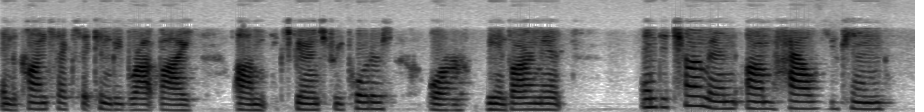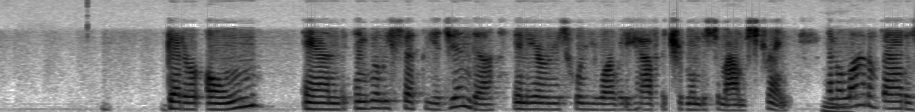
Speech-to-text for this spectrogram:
in the context that can be brought by um, experienced reporters or the environment, and determine um, how you can better own and and really set the agenda in areas where you already have a tremendous amount of strength. Mm-hmm. And a mm-hmm. lot of that is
